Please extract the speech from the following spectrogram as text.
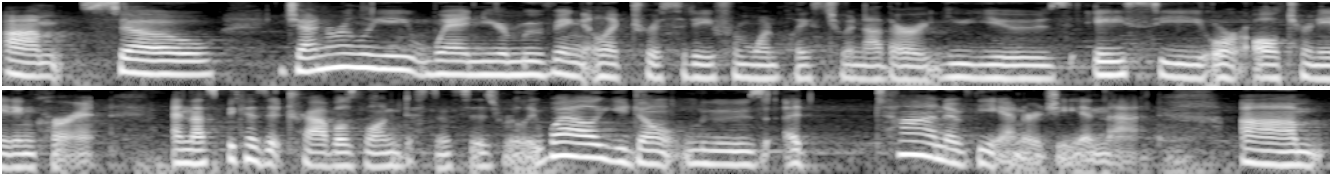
Um, so, generally, when you're moving electricity from one place to another, you use AC or alternating current. And that's because it travels long distances really well. You don't lose a ton of the energy in that. Um,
